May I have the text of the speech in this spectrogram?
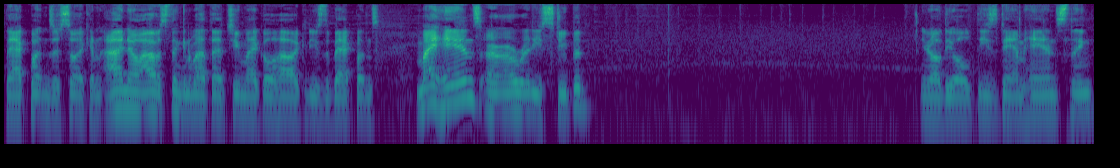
Back buttons are so I can... I know, I was thinking about that too, Michael, how I could use the back buttons. My hands are already stupid. You know, the old these damn hands thing.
